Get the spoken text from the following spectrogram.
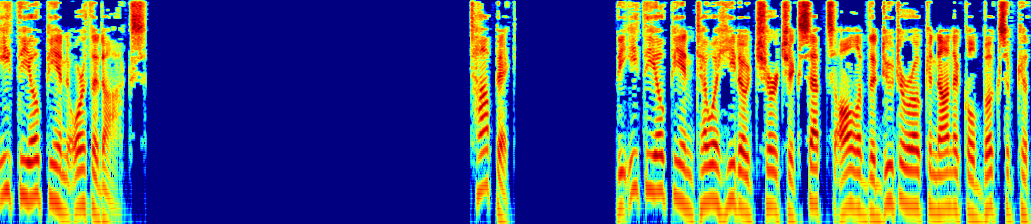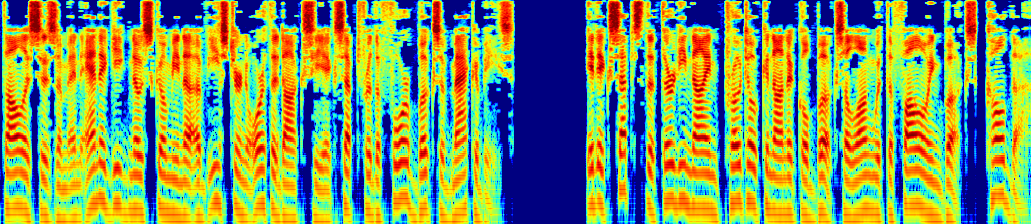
Ethiopian Orthodox the Ethiopian Tewahedo Church accepts all of the deuterocanonical books of Catholicism and Anagignoskomena of Eastern Orthodoxy except for the four books of Maccabees. It accepts the 39 protocanonical books along with the following books, called the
